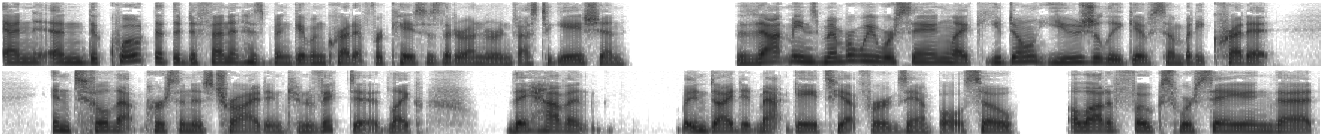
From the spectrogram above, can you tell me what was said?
And and the quote that the defendant has been given credit for cases that are under investigation, that means remember we were saying like you don't usually give somebody credit until that person is tried and convicted. Like they haven't indicted Matt Gaetz yet, for example. So a lot of folks were saying that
